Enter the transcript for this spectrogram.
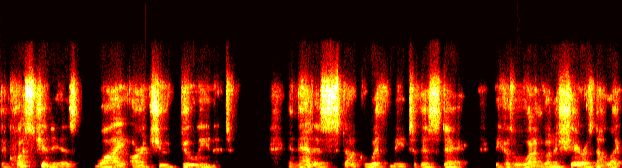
The question is, why aren't you doing it? And that has stuck with me to this day because what I'm going to share is not like,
